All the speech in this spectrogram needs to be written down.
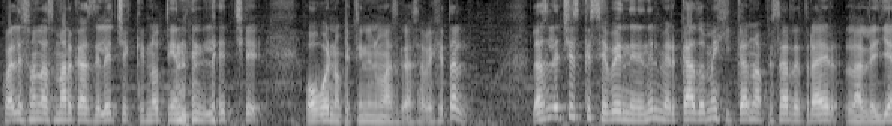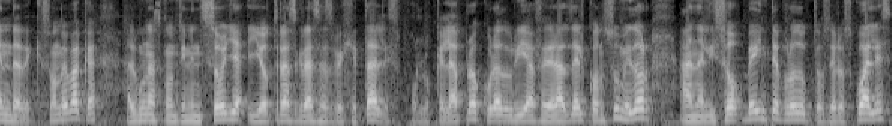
¿Cuáles son las marcas de leche que no tienen leche? O bueno, que tienen más grasa vegetal. Las leches que se venden en el mercado mexicano, a pesar de traer la leyenda de que son de vaca, algunas contienen soya y otras grasas vegetales, por lo que la Procuraduría Federal del Consumidor analizó 20 productos, de los cuales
